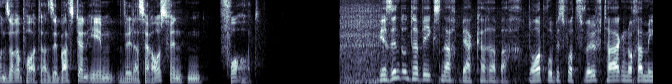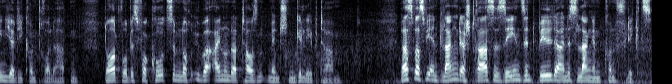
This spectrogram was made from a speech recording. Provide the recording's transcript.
Unser Reporter Sebastian Ehm will das herausfinden vor Ort. Wir sind unterwegs nach Bergkarabach, dort, wo bis vor zwölf Tagen noch Armenier die Kontrolle hatten, dort, wo bis vor kurzem noch über 100.000 Menschen gelebt haben. Das, was wir entlang der Straße sehen, sind Bilder eines langen Konflikts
